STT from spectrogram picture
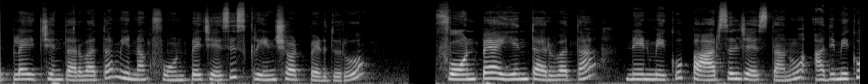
రిప్లై ఇచ్చిన తర్వాత మీరు నాకు ఫోన్పే చేసి స్క్రీన్ షాట్ పెడుదురు. ఫోన్పే అయిన తర్వాత నేను మీకు పార్సల్ చేస్తాను. అది మీకు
